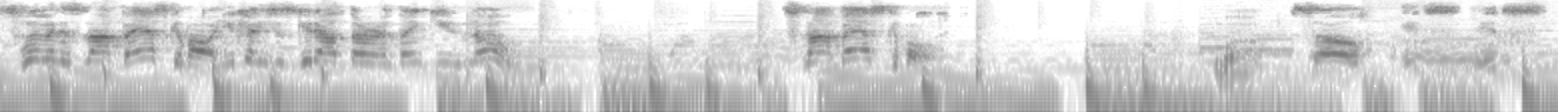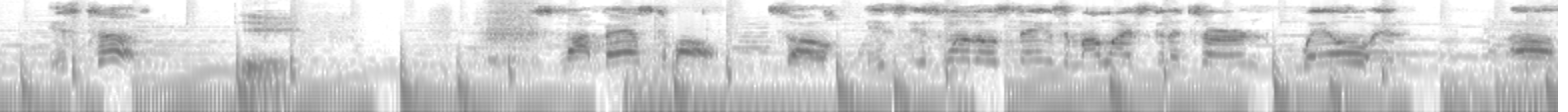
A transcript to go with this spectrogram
Swimming is not basketball. You can't just get out there and think you know. It's not basketball. Wow. So it's it's it's tough. Yeah. It's not basketball. So it's it's one of those things that my life's gonna turn well and um,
